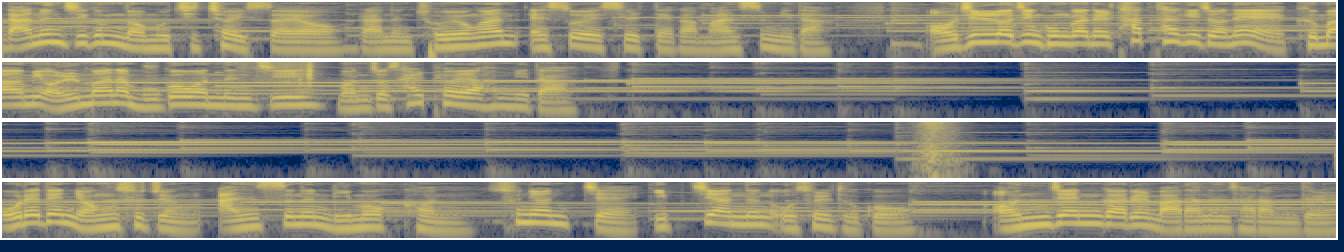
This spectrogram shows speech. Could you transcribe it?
나는 지금 너무 지쳐 있어요. 라는 조용한 SOS일 때가 많습니다. 어질러진 공간을 탓하기 전에 그 마음이 얼마나 무거웠는지 먼저 살펴야 합니다. 오래된 영수증, 안 쓰는 리모컨, 수년째 입지 않는 옷을 두고 언젠가를 말하는 사람들.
